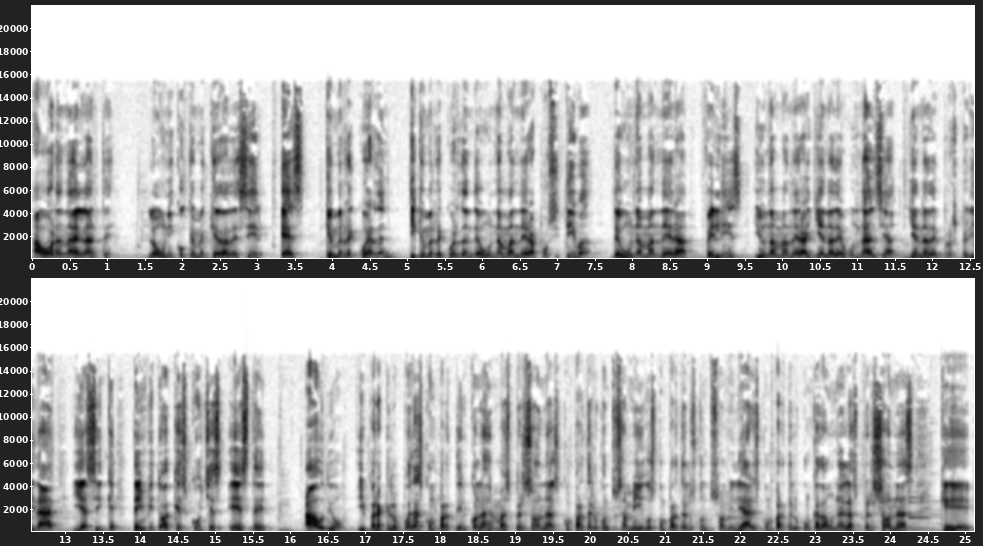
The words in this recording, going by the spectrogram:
ahora en adelante lo único que me queda decir es que me recuerden y que me recuerden de una manera positiva, de una manera feliz y una manera llena de abundancia, llena de prosperidad. Y así que te invito a que escuches este audio y para que lo puedas compartir con las demás personas. Compártelo con tus amigos, compártelo con tus familiares, compártelo con cada una de las personas que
